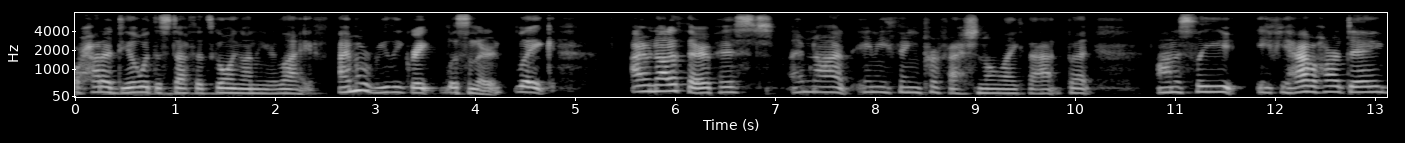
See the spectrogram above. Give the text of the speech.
or how to deal with the stuff that's going on in your life, I'm a really great listener. Like, I'm not a therapist, I'm not anything professional like that, but honestly, if you have a hard day,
